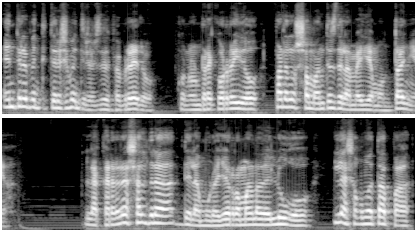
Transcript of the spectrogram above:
entre el 23 y 26 de febrero, con un recorrido para los amantes de la media montaña. La carrera saldrá de la muralla romana de Lugo y la segunda etapa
